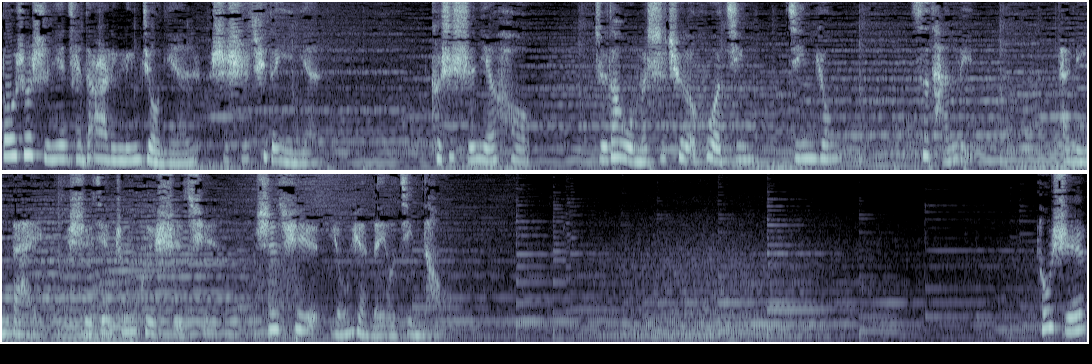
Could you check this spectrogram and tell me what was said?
都说十年前的二零零九年是失去的一年，可是十年后，直到我们失去了霍金、金庸、斯坦李，才明白时间终会逝去，失去永远没有尽头。同时，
